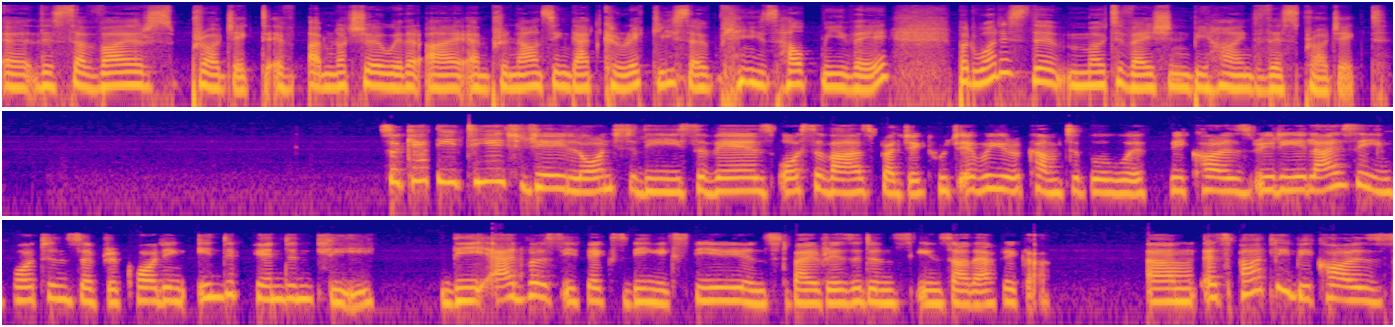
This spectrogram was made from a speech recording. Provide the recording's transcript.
uh, the Savairs project. If, I'm not sure whether I am pronouncing that correctly, so please help me there. But what is the motivation behind this project? So, Kathy, THJ launched the Savairs or Savairs project, whichever you're comfortable with, because we realize the importance of recording independently the adverse effects being experienced by residents in South Africa. Um, it's partly because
